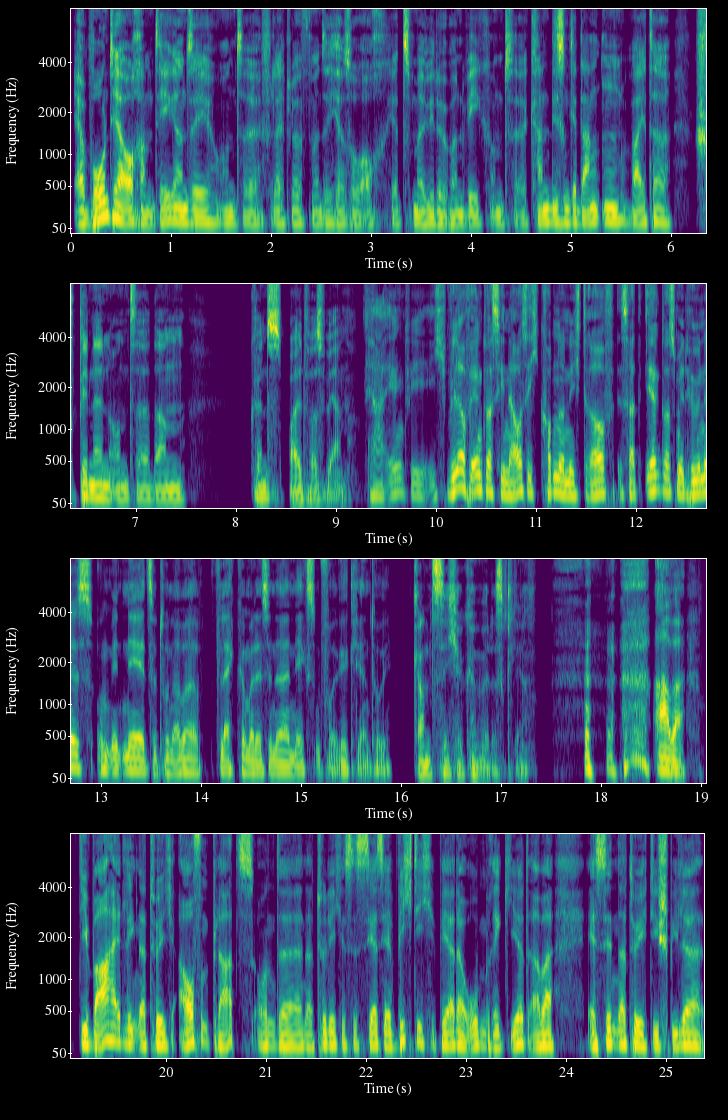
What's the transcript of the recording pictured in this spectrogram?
er wohnt ja auch am Tegernsee und äh, vielleicht läuft man sich ja so auch jetzt mal wieder über den Weg und äh, kann diesen Gedanken weiter spinnen und äh, dann könnte es bald was werden. Ja, irgendwie. Ich will auf irgendwas hinaus, ich komme noch nicht drauf. Es hat irgendwas mit Hönes und mit Nähe zu tun, aber vielleicht können wir das in der nächsten Folge klären, Tobi. Ganz sicher können wir das klären. aber die Wahrheit liegt natürlich auf dem Platz und äh, natürlich ist es sehr, sehr wichtig, wer da oben regiert, aber es sind natürlich die Spieler,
